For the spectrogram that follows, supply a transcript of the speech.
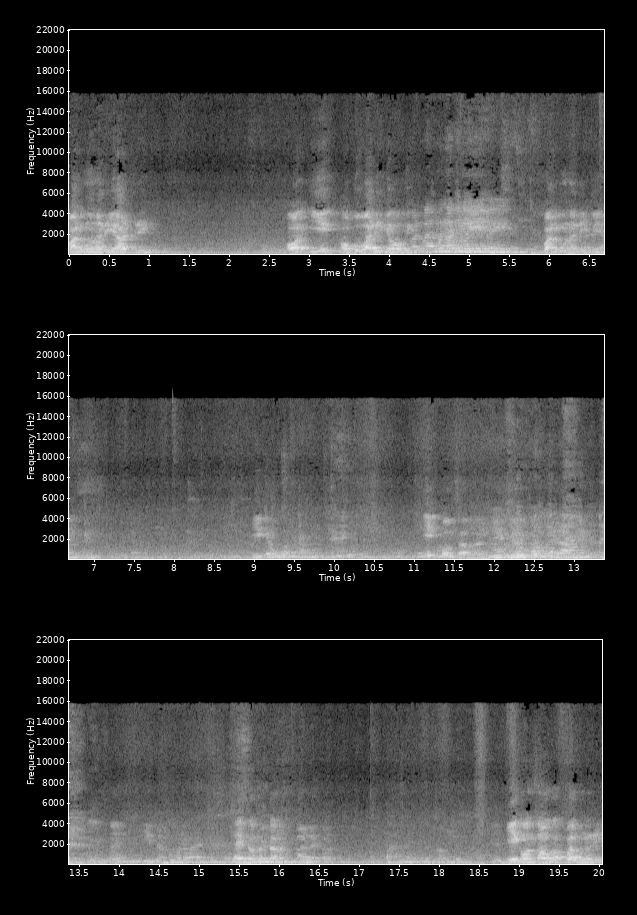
पल्मोनरी आर्टरी और ये और वो वाली क्या होगी? पल्मोनरी वेन ये क्या होगा एक कौन सा? ऐसा हो सकता ना? ये कौन सा होगा? पल्मोनरी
